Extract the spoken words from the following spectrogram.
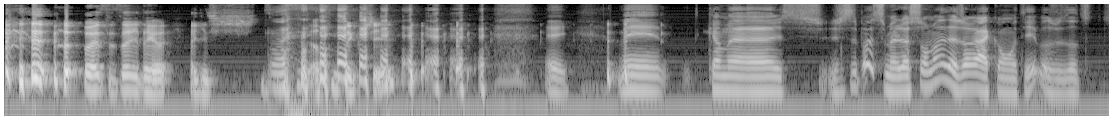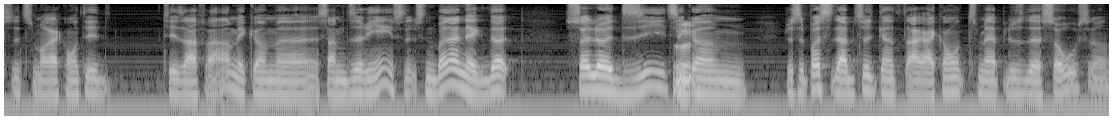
ouais, c'est ça, il était comme... Ok, chut, hey. Mais, comme. euh, je sais pas, tu me l'as sûrement déjà raconté, parce que je veux dire, tu, tu- tu m'as raconté tes affaires, mais comme. euh, ça me dit rien. C'est une bonne anecdote. Cela dit, tu sais, Ouais. comme. Je sais pas si d'habitude, quand tu la racontes, tu mets plus de sauce, là.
